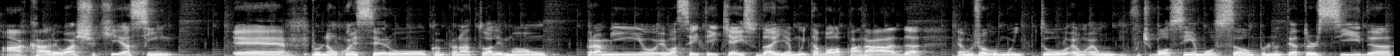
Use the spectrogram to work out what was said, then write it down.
Ah, cara, eu acho que, assim, é, por não conhecer o campeonato alemão, pra mim eu, eu aceitei que é isso daí. É muita bola parada, é um jogo muito. É um, é um futebol sem emoção por não ter a torcida.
